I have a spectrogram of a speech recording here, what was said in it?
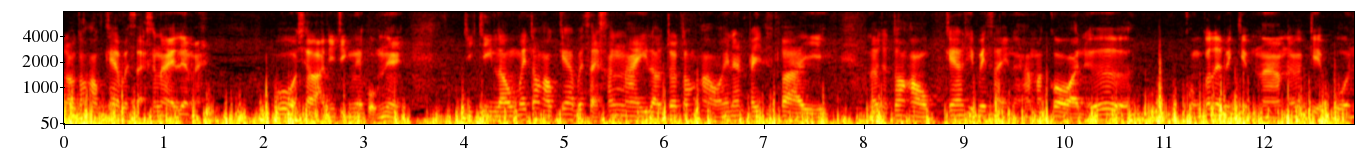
เราต้องเอาแก้วไปใส่ข้างในเลยไหมโอ้ฉลาดจริงๆเลยผมเนี่ยจริง ๆ เราไม่ต้องเอาแก้วไปใส่ข้างใน เราจะต้องเอาไอ้นั้นไปใส่เราจะต้องเอาแก้วที่ไปใส่น้ำมาก่อน เออ ผมก็เลยไปเก็บน้ำแล้วก็เก็บบน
